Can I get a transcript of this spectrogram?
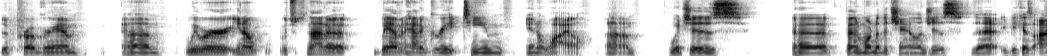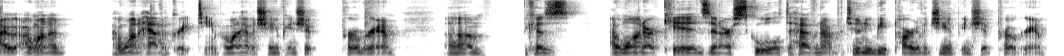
the program, um, we were you know, which is not a we haven't had a great team in a while, um, which has uh, been one of the challenges that because I I want to I want to have a great team. I want to have a championship program um, because I want our kids in our school to have an opportunity to be part of a championship program.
